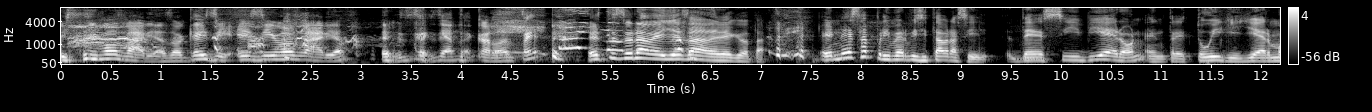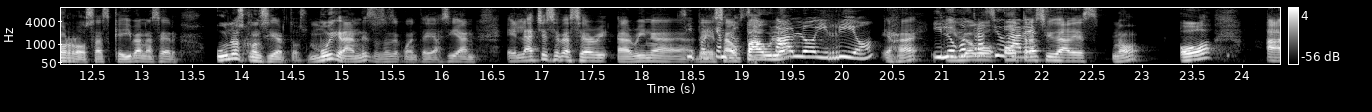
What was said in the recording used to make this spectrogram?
hicimos varias, ¿ok? Sí, hicimos varias. ¿Ya te acordaste? Esta es una belleza de anécdota. En esa primer visita a Brasil, decidieron entre tú y Guillermo Rosas que iban a hacer unos conciertos muy grandes, o sea, se cuenta, y hacían el HCBC Are- Arena Sí, por de ejemplo, Sao Paulo. y Río. Ajá, Y luego otras ciudades. otras ciudades, ¿no? O a-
